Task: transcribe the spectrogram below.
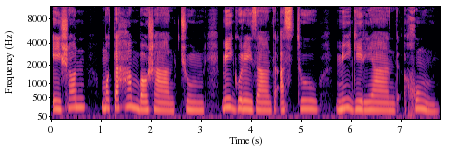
ایشان متهم باشند چون می گریزند از تو می گیریند خون.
